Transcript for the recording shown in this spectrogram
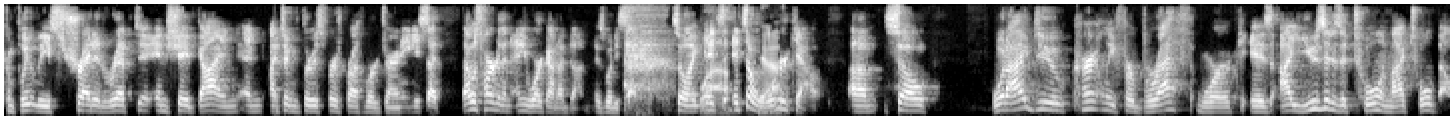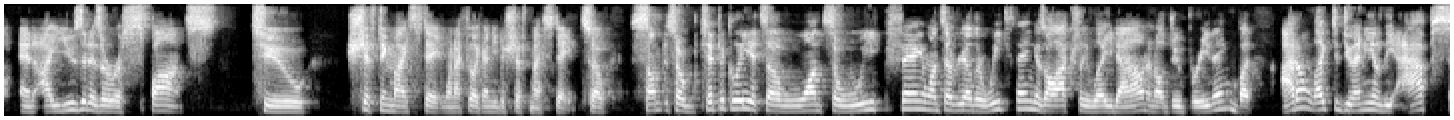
completely shredded, ripped, in shape guy, and, and I took him through his first breath work journey. He said that was harder than any workout I've done. Is what he said. So like wow. it's it's a yeah. workout. Um, so what I do currently for breath work is I use it as a tool in my tool belt and I use it as a response to shifting my state when I feel like I need to shift my state. So some so typically it's a once a week thing, once every other week thing is I'll actually lay down and I'll do breathing, but I don't like to do any of the apps.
